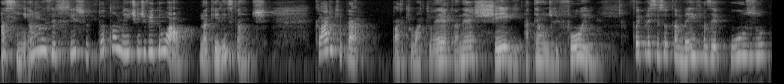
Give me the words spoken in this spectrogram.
assim, é um exercício totalmente individual naquele instante. Claro que para para que o atleta, né, chegue até onde ele foi, foi preciso também fazer uso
